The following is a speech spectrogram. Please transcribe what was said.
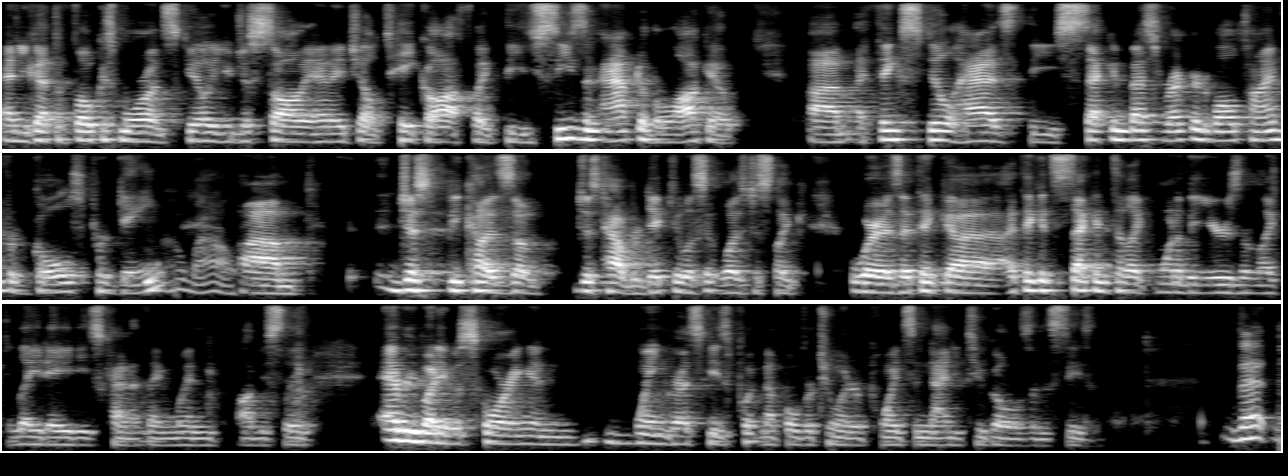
and you got to focus more on skill, you just saw the NHL take off. Like the season after the lockout, um, I think still has the second best record of all time for goals per game. Oh wow! Um, just because of just how ridiculous it was. Just like whereas I think uh, I think it's second to like one of the years in like the late '80s kind of thing when obviously everybody was scoring and Wayne Gretzky's putting up over 200 points and 92 goals in the season. That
